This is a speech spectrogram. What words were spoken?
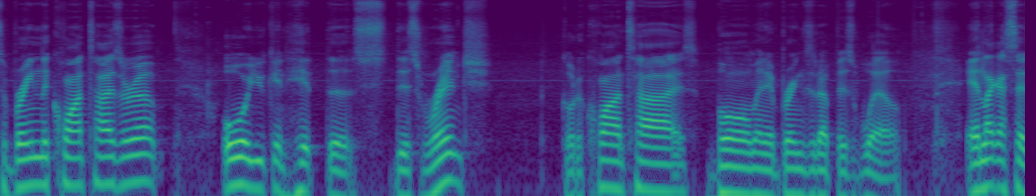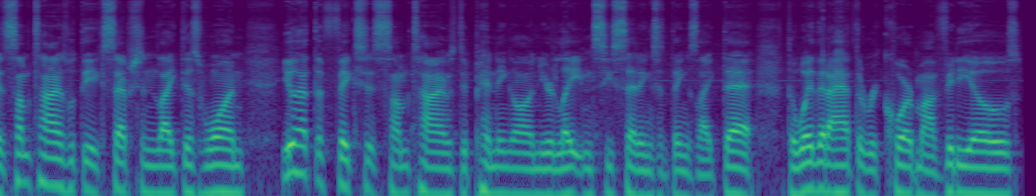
to bring the quantizer up, or you can hit this this wrench go to quantize, boom, and it brings it up as well. And like I said, sometimes with the exception like this one, you'll have to fix it sometimes depending on your latency settings and things like that. The way that I have to record my videos,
